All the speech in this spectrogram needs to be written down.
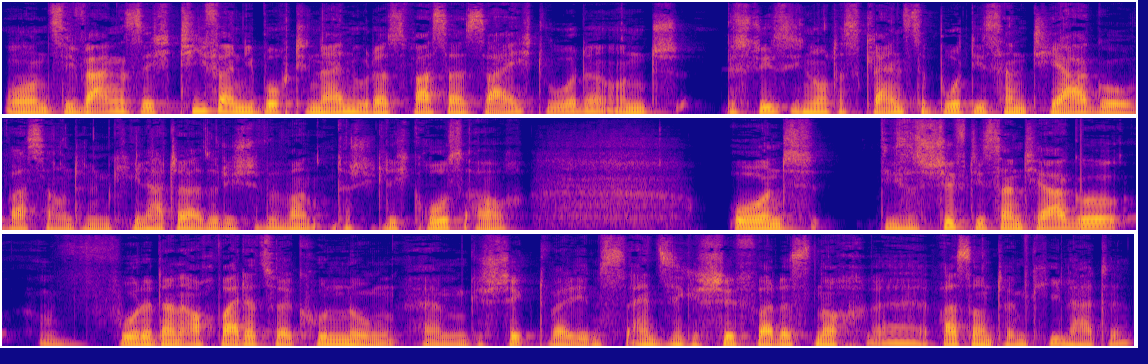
Und sie wagen sich tiefer in die Bucht hinein, wo das Wasser seicht wurde und bis schließlich noch das kleinste Boot, die Santiago, Wasser unter dem Kiel hatte. Also die Schiffe waren unterschiedlich groß auch. Und dieses Schiff, die Santiago, wurde dann auch weiter zur Erkundung ähm, geschickt, weil eben das einzige Schiff war, das noch äh, Wasser unter dem Kiel hatte.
